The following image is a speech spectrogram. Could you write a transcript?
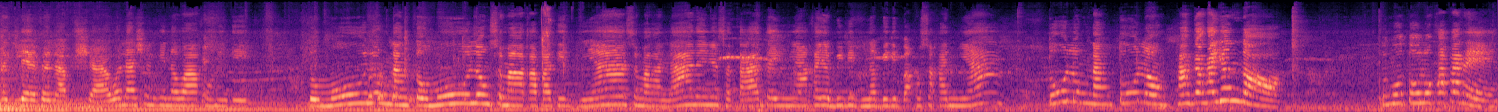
nag-level up siya. Wala siyang ginawa kung hindi tumulong ng tumulong sa mga kapatid niya, sa mga nanay niya, sa tatay niya. Kaya bilib na bilib ako sa kanya. Tulong ng tulong. Hanggang ngayon, no? Tumutulong ka pa rin.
